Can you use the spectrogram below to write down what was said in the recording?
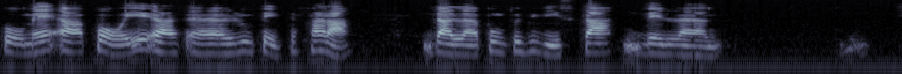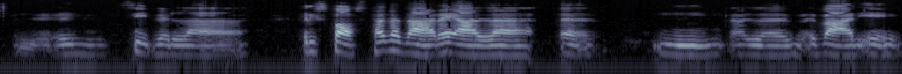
come eh, poi eh, eh, l'utente farà dal punto di vista del, eh, sì, della risposta da dare al, eh, mh, al vari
